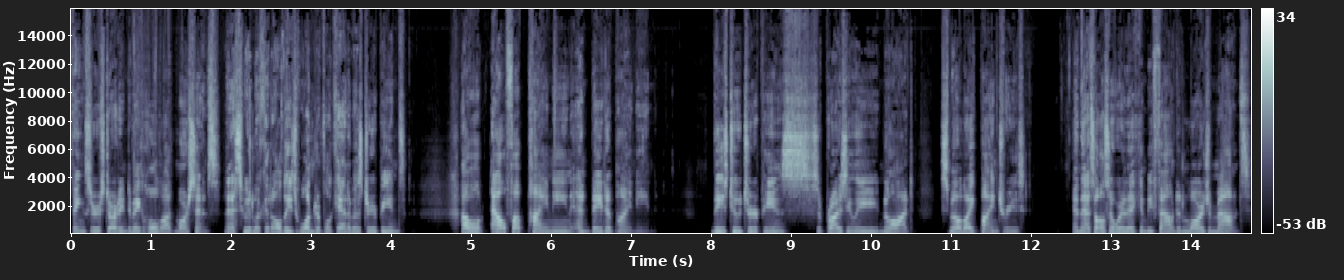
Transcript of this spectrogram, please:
Things are starting to make a whole lot more sense as we look at all these wonderful cannabis terpenes. How about alpha pinene and beta pinene? These two terpenes, surprisingly not, smell like pine trees, and that's also where they can be found in large amounts.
